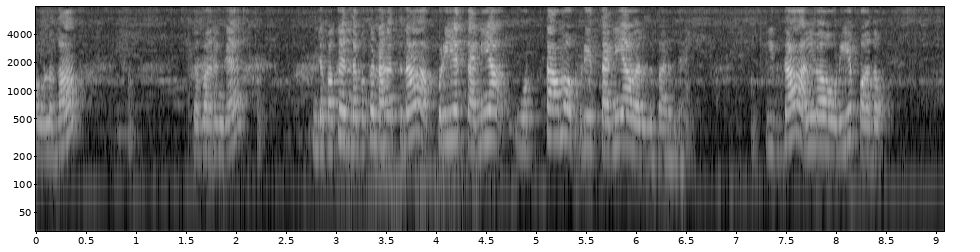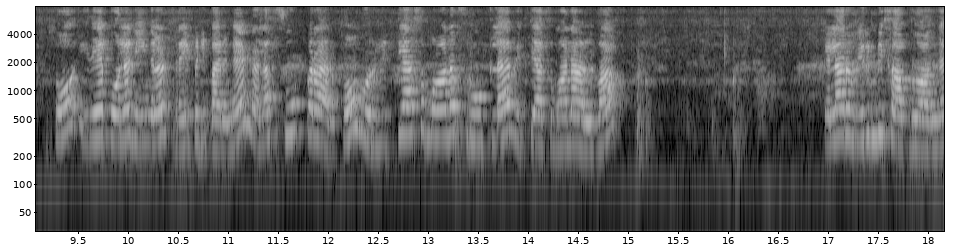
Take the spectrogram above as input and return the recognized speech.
அவ்வளோதான் இங்கே பாருங்க. இந்த பக்கம் இந்த பக்கம் நகர்த்துனா அப்படியே தனியாக ஒட்டாமல் அப்படியே தனியாக வருது பாருங்கள் இதுதான் அல்வாவுடைய பதம். ஸோ இதே போல் நீங்களும் ட்ரை பண்ணி பாருங்கள் நல்லா சூப்பராக இருக்கும். ஒரு வித்தியாசமான ஃப்ரூட்டில் வித்தியாசமான அல்வா. எல்லாரும் விரும்பி சாப்பிடுவாங்க.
